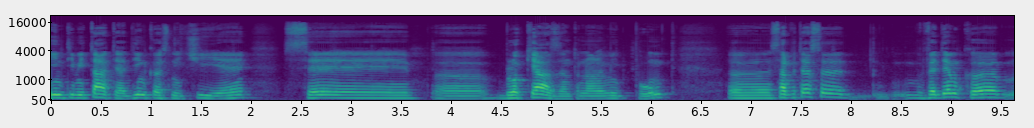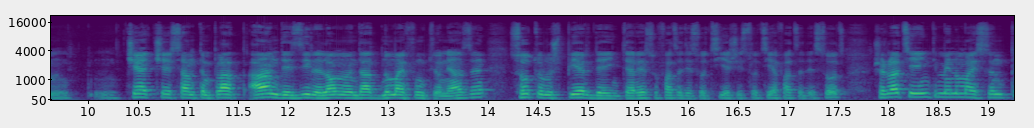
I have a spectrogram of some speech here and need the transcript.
intimitatea din căsnicie se uh, blochează într-un anumit punct s-ar putea să vedem că ceea ce s-a întâmplat ani de zile, la un moment dat, nu mai funcționează, soțul își pierde interesul față de soție și soția față de soț și relațiile intime nu mai sunt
